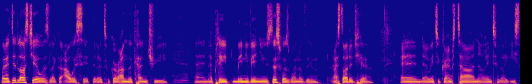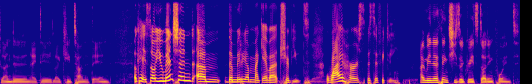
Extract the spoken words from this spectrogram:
What I did last year was like an hour set that I took around the country mm-hmm. and I played many venues. This was one of them. I started here and I went to Grahamstown, I went to like East London, I did like Cape Town at the end. Okay, so you mentioned um, the Miriam Makeba tribute. Yeah. Why her specifically? I mean, I think she's a great starting point.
